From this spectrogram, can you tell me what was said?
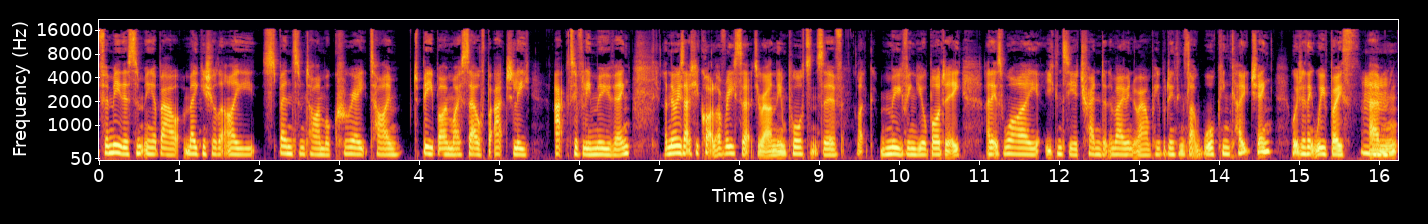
for me, there's something about making sure that I spend some time or create time to be by myself, but actually actively moving. And there is actually quite a lot of research around the importance of like moving your body. And it's why you can see a trend at the moment around people doing things like walking coaching, which I think we've both mm. um,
